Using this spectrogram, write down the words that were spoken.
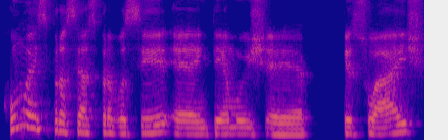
Como é esse processo para você, é, em termos é, pessoais,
